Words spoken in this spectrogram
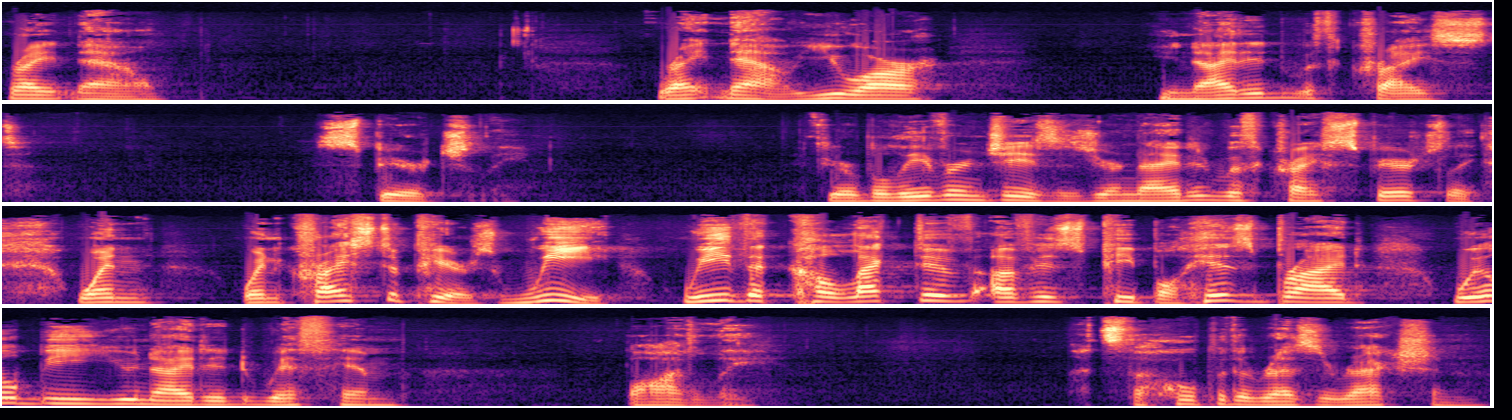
Right now, right now, you are united with Christ spiritually. If you're a believer in Jesus, you're united with Christ spiritually. When when Christ appears, we, we the collective of his people, his bride, will be united with him bodily. That's the hope of the resurrection.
